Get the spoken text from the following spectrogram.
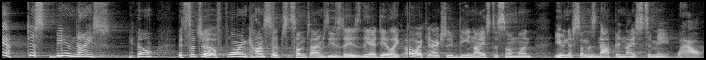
Yeah, just being nice, you know? It's such a, a foreign concept sometimes these days. The idea, like, oh, I can actually be nice to someone even if someone's not been nice to me. Wow.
